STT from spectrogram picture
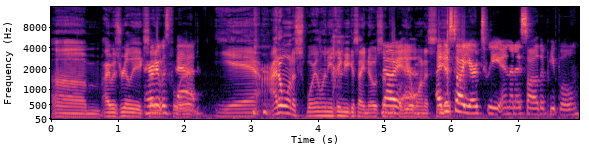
Um, I was really excited I heard it was for bad. it. Yeah, I don't want to spoil anything because I know some No, people yeah. here want to see I it. just saw your tweet and then I saw other people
